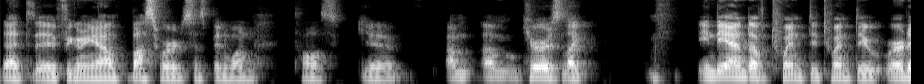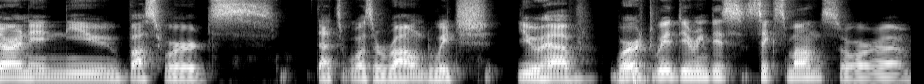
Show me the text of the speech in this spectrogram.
that uh, figuring out buzzwords has been one task. Yeah, I'm I'm curious. Like, in the end of 2020, were there any new buzzwords that was around which you have worked with during these six months, or? Um...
